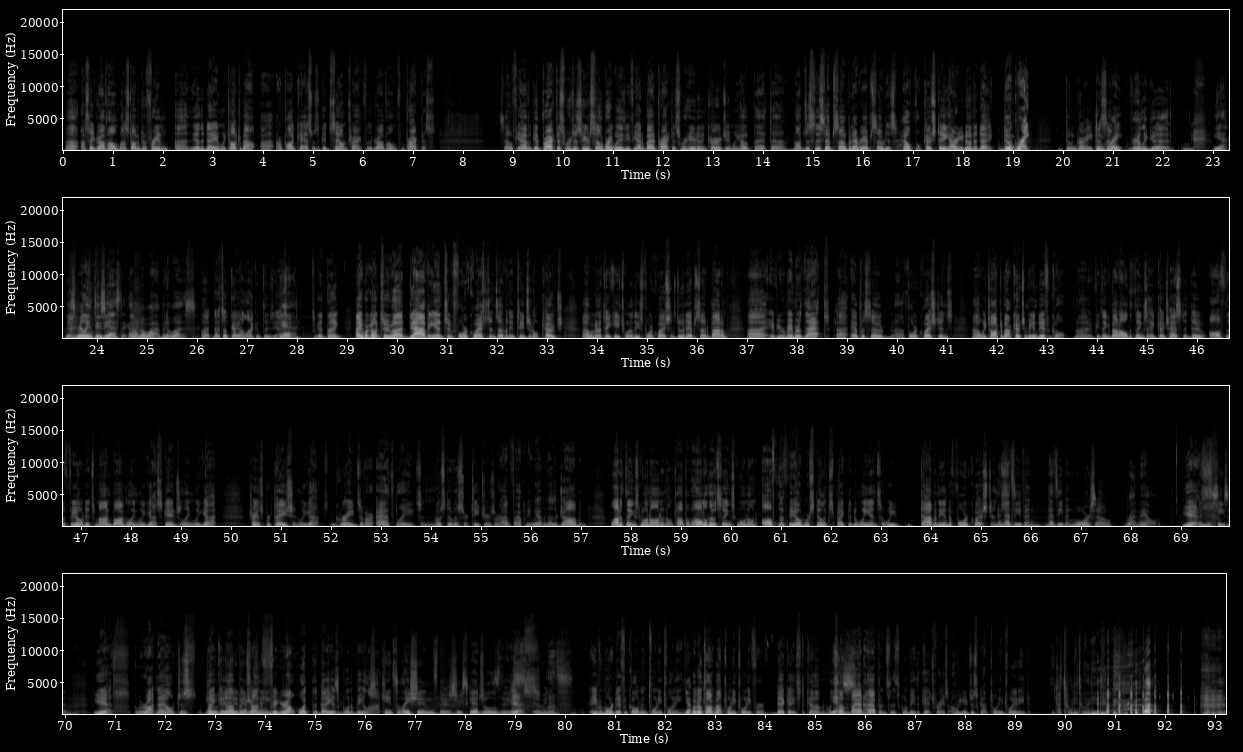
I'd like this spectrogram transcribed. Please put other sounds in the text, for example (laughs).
Uh, I say drive home. I was talking to a friend uh, the other day, and we talked about uh, our podcast was a good soundtrack for the drive home from practice. So if you have a good practice, we're just here to celebrate with you. If you had a bad practice, we're here to encourage you. And we hope that uh, not just this episode, but every episode is helpful. Coach T, how are you doing today? I'm doing great. Doing great. Doing great. Really good. Yeah, it was really enthusiastic. I don't know why, but it was. Uh, that's okay. I like enthusiasm. Yeah. It's a good thing. Hey, we're going to uh, dive into four questions of an intentional coach. Uh, we're going to take each one of these four questions, do an episode about them. Uh, if you remember that uh, episode, uh, four questions, uh, we talked about coaching being difficult. Uh, if you think about all the things a head coach has to do off the field, it's mind boggling. We got scheduling, we got transportation, we got grades of our athletes, and most of us are teachers or out of faculty. We have another job, and a lot of things going on. And on top of all of those things going on off the field, we're still expected to win. So we diving into four questions. And that's even that's even more so right now yes, in this season. yes. We're right now just With waking COVID up and and, trying to figure out what the day is going to be like. Cancellations, there's reschedules, there's Yes. I mean it's even more difficult in 2020. Yep. We're going to talk about 2020 for decades to come. And when Yes. something bad happens, it's going to be the catchphrase, oh, you just got 2020'd. got 2020. (laughs)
